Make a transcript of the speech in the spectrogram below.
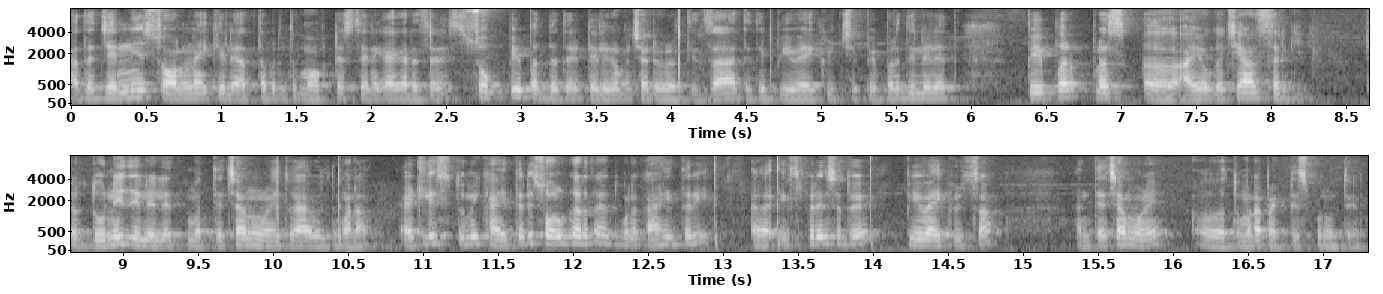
आता ज्यांनी सॉल्व नाही केले आत्तापर्यंत मॉक टेस्ट त्याने काय करायचं आहे सोपी पद्धत आहे. टेलिग्राम चॅनलवरती जा. तिथे पी वाय क्यूचे पेपर दिलेले आहेत. पेपर प्लस आयोगाची आन्सर की तर दोन्ही दिलेले आहेत. मग त्याच्यामुळे तो काय होईल तुम्हाला ॲटलिस्ट तुम्ही काहीतरी सॉल्व करताय. तुम्हाला काहीतरी एक्सपिरियन्स येतो आहे पी वाय क्यूचा आणि त्याच्यामुळे तुम्हाला प्रॅक्टिस पण होते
